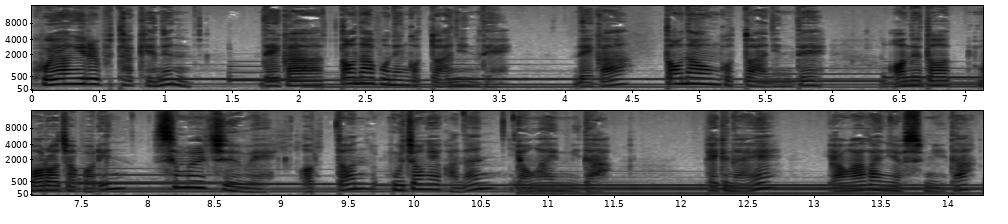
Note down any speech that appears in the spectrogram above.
고양이를 부탁해는 내가 떠나보낸 것도 아닌데 내가 떠나온 것도 아닌데 어느덧 멀어져 버린 스물 즈음의 어떤 우정에 관한 영화입니다. 백은하의 영화관이었습니다.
